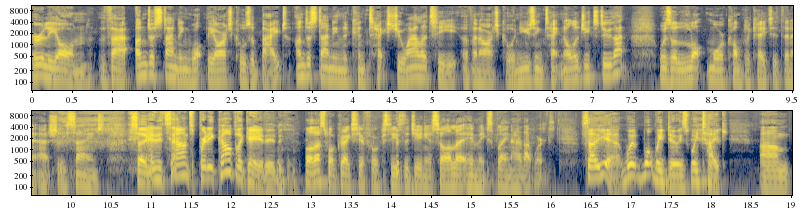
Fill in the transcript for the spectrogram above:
early on that understanding what the article's about, understanding the contextuality of an article, and using technology to do that was a lot more complicated than it actually sounds. So, and it sounds pretty complicated. Well, that's what Greg's here for because he's the genius. So I'll let him explain how that works. So yeah, what we do is we take um,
